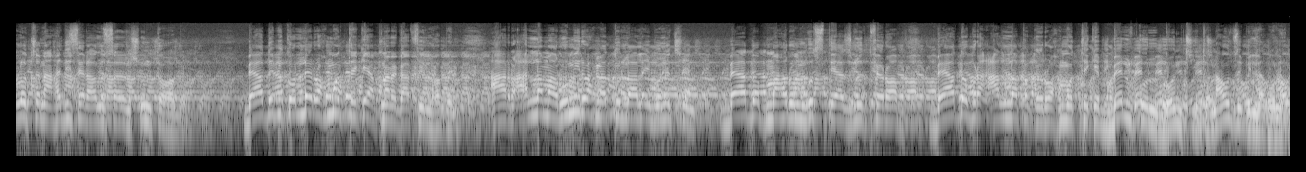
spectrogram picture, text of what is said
আলোচনা, হাদিসের আলোচনা শুনতে হবে। বেয়াদবি করলে রহমত থেকে আপনারা গাফিল হবেন। আর আল্লামা রুমি রহমতুল্লা আলাই বলেছেন, বেয়াদব মাহরুম গুস্তে আজলুত ফেরব, বেয়াদবরা আল্লাহ পাকে রহমত থেকে বেলকুল বঞ্চিত। নাউজুবিল্লাহ বলুন।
